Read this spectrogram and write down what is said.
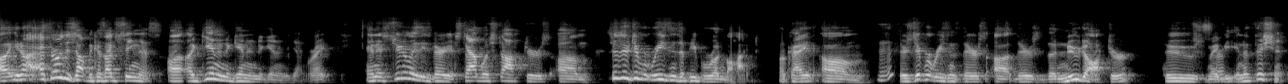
uh, you know, I throw this out because I've seen this uh, again and again and again and again, right? And it's generally these very established doctors. Um, so there's different reasons that people run behind. Okay, um, mm-hmm. there's different reasons. There's uh, there's the new doctor who's sure. maybe inefficient,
